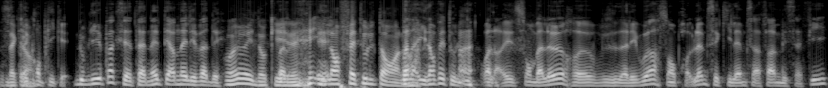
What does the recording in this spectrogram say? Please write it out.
C'est très compliqué. N'oubliez pas que c'est un éternel évadé. Oui, oui donc il, en fait tout le temps. Voilà, il en fait tout le temps. Voilà. Et son malheur, euh, vous allez voir, son problème, c'est qu'il aime sa femme et sa fille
